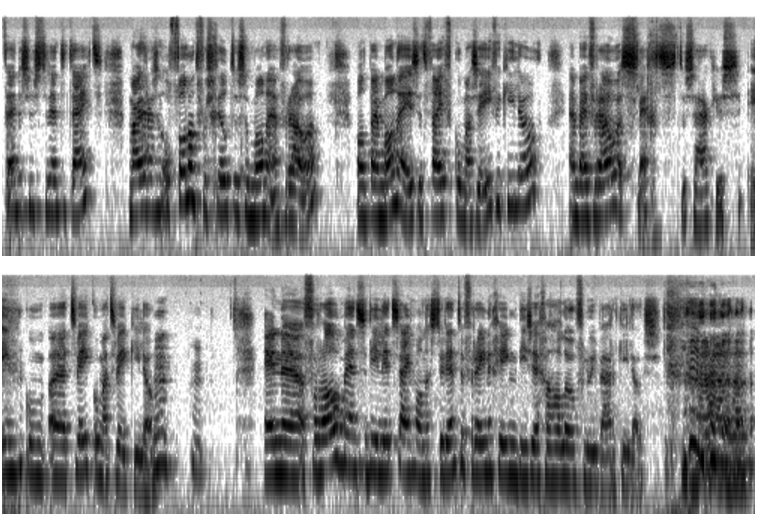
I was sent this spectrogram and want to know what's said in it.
tijdens hun studententijd. Maar er is een opvallend verschil tussen mannen en vrouwen. Want bij mannen is het 5,7 kilo. En bij vrouwen slechts, tussen haakjes, 1, eh, 2,2 kilo. Hm. En eh, vooral mensen die lid zijn van een studentenvereniging, die zeggen hallo vloeibare kilo's.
